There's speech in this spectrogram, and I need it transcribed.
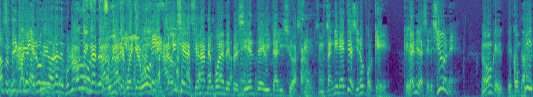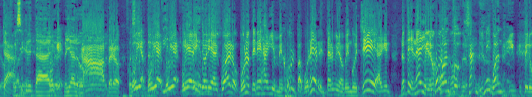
Ah, pero usted creía que iba a hablar de fútbol. No te encanta subirte a cualquier bondi. A mí si a Nacional me ponen de presidente de vitalicio a San, San Sanguinetti, sino ¿por qué? Que gane las elecciones. ¿No? Que, que compita. Claro, Fue secretario Porque- de Peñarol. no, pero Fue voy a, voy, a, voy, a, voy a la ¿Qué historia del cuadro. Vos no tenés a alguien mejor para poner en términos Bengoche, alguien. No tenés nadie Pero mejor. cuánto, No, pero, Sanguinetti. cuán- y- pero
